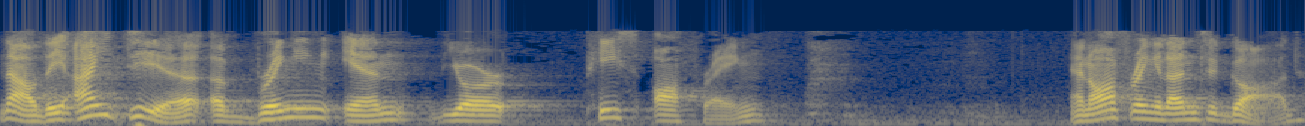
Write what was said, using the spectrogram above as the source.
Now, the idea of bringing in your peace offering and offering it unto God,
